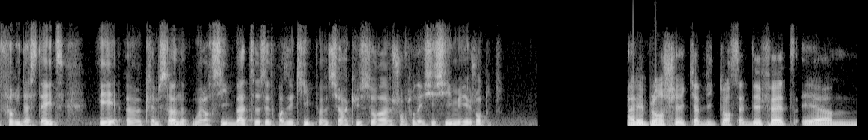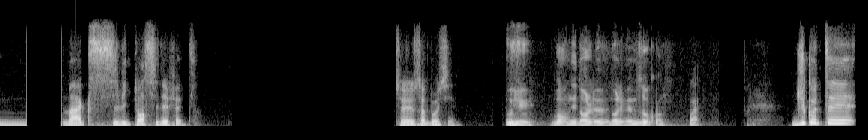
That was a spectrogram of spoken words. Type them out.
Florida State et Clemson. Ou alors s'ils battent ces trois équipes, Syracuse sera champion d'ACC, mais j'en doute. Allez, plancher, 4 victoires, 7 défaites et euh, max 6 victoires, 6 défaites. C'est- Ça te va aussi. Oui, oui. Bon, on est dans, le, dans les mêmes eaux, quoi. Du côté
